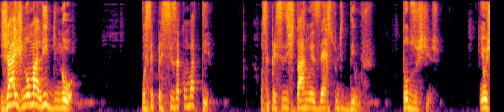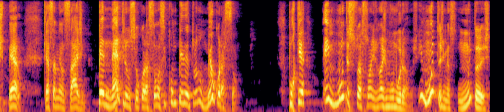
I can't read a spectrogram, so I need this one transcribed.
jaz no maligno. Você precisa combater. Você precisa estar no exército de Deus todos os dias. E eu espero que essa mensagem penetre no seu coração assim como penetrou no meu coração. Porque em muitas situações nós murmuramos. Em muitas, muitas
